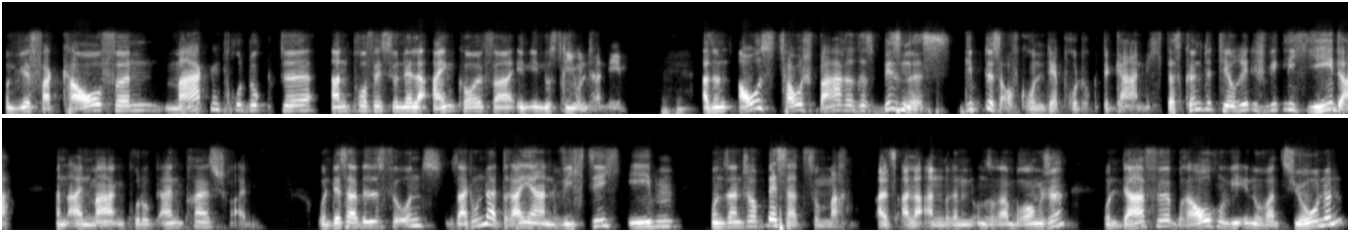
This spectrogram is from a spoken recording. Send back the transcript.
und wir verkaufen Markenprodukte an professionelle Einkäufer in Industrieunternehmen. Mhm. Also ein austauschbareres Business gibt es aufgrund der Produkte gar nicht. Das könnte theoretisch wirklich jeder an ein Markenprodukt einen Preis schreiben. Und deshalb ist es für uns seit 103 Jahren wichtig, eben unseren Job besser zu machen als alle anderen in unserer Branche. Und dafür brauchen wir Innovationen.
